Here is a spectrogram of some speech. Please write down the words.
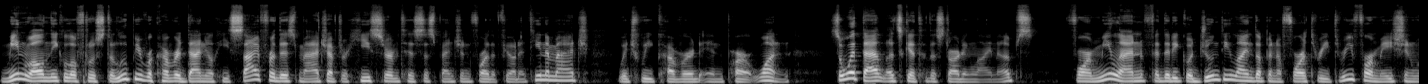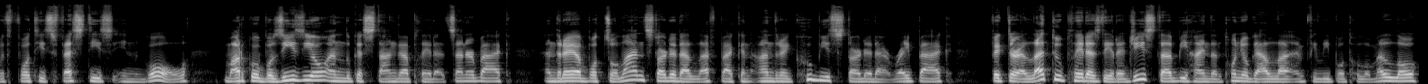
Meanwhile, Nicolo Frustalupi recovered Daniel Hysaj for this match after he served his suspension for the Fiorentina match, which we covered in part 1. So, with that, let's get to the starting lineups. For Milan, Federico Giunti lined up in a 4 3 3 formation with Fotis Pseftis in goal. Marco Bozizio and Lucas Stanga played at center back. Andrea Bozzolan started at left back and Andre Coubis started at right back. Victor Eletu played as the regista behind Antonio Gala and Filippo Tolomello.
